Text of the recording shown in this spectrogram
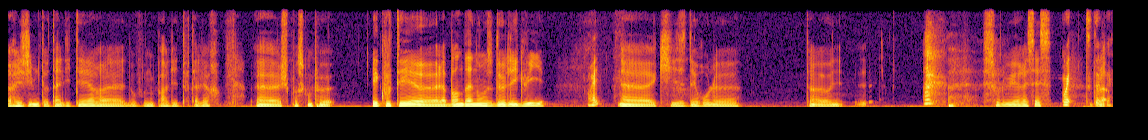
régime totalitaire euh, dont vous nous parliez tout à l'heure, euh, je pense qu'on peut écouter euh, la bande-annonce de l'aiguille qui se déroule sous l'URSS. Oui, tout à fait.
